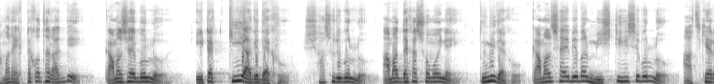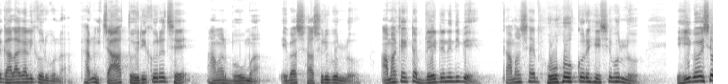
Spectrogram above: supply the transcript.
আমার একটা কথা রাখবে? কামাল সাহেব বলল, এটা কি আগে দেখো? শাশুড়ি বলল, আমার দেখার সময় নেই, তুমি দেখো। কামাল সাহেব এবার মিষ্টি হেসে বলল, আজকে আর গালাগালি করব না, কারণ চা তৈরি করেছে আমার বৌমা। এবার শাশুড়ি বলল, আমাকে একটা ব্লেড এনে দিবে? কামাল সাহেব হো হো করে হেসে বলল, এই বয়সে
